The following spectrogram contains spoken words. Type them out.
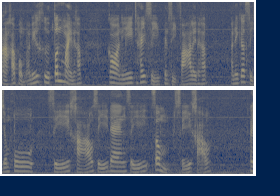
อะครับผมอันนี้ก็คือต้นใหม่นะครับ ก็อันนี้ให้สีเป็นสีฟ้าเลยนะครับ อันนี้ก็สีชมพู สีขาว สีแดง สีส้ม สีขาวไอ้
